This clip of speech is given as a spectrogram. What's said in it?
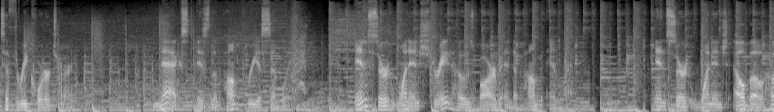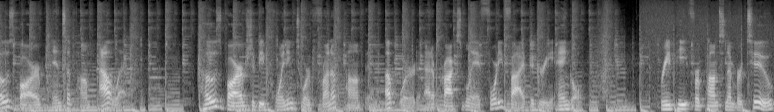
to 3 quarter turn. Next is the pump pre-assembly. Insert 1 inch straight hose barb into pump inlet. Insert 1 inch elbow hose barb into pump outlet. Hose barb should be pointing toward front of pump and upward at approximately a 45 degree angle. Repeat for pumps number 2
